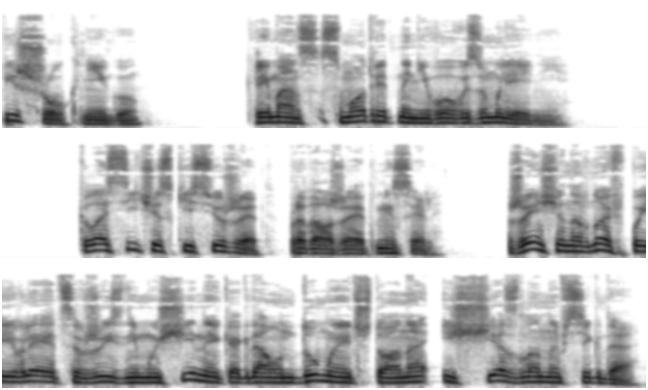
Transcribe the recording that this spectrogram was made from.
пишу книгу». Климанс смотрит на него в изумлении. Классический сюжет, продолжает Миссель. Женщина вновь появляется в жизни мужчины, когда он думает, что она исчезла навсегда.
